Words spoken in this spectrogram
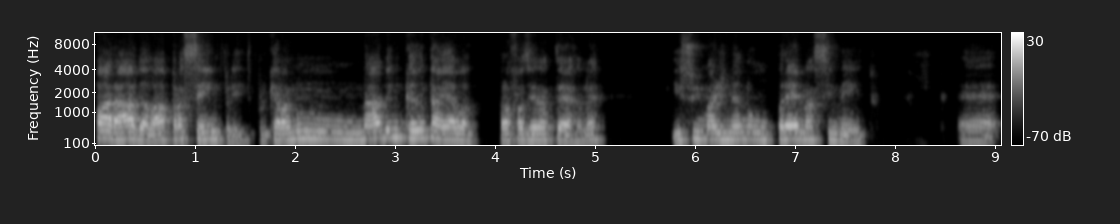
parada lá para sempre, porque ela não nada encanta ela para fazer na Terra, né? Isso imaginando um pré-nascimento. É,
